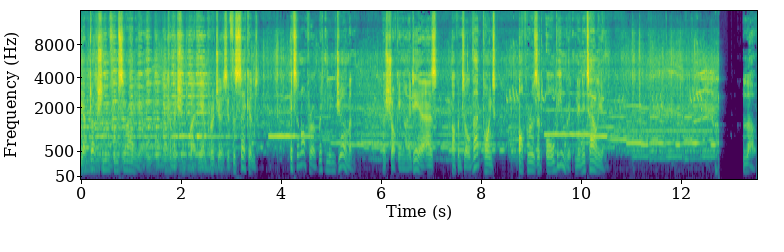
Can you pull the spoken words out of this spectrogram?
The Abduction from Seraglio, commissioned by the Emperor Joseph II. It's an opera written in German, a shocking idea as, up until that point, operas had all been written in Italian. Love.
